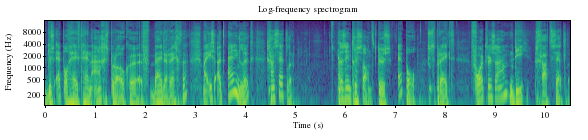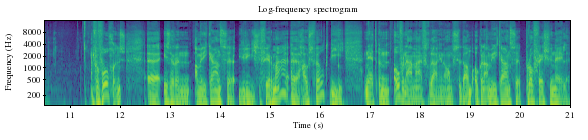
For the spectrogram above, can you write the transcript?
dus Apple heeft hen aangesproken bij de rechter, maar is uiteindelijk gaan settelen. Dat is interessant. Dus Apple spreekt Fortress aan, die gaat settelen. Vervolgens uh, is er een Amerikaanse juridische firma, uh, Houseveld, die net een overname heeft gedaan in Amsterdam. Ook een Amerikaanse professionele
